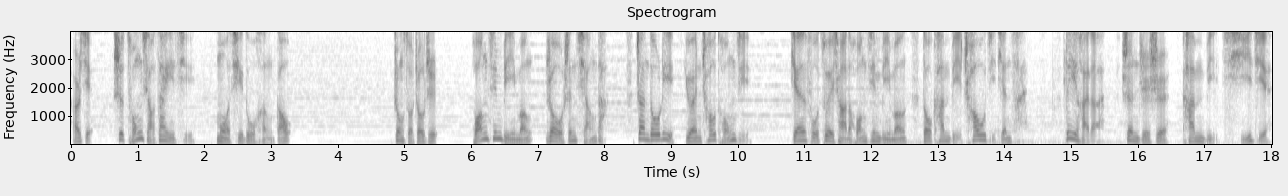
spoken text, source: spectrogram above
而且是从小在一起，默契度很高。众所周知，黄金比蒙肉身强大，战斗力远超同级，天赋最差的黄金比蒙都堪比超级天才，厉害的甚至是堪比奇杰。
